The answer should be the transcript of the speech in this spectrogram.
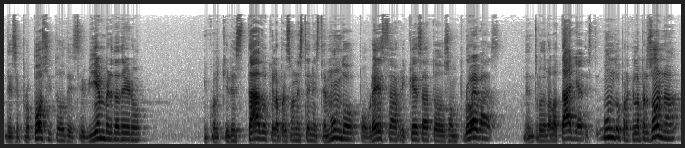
de ese propósito, de ese bien verdadero. En cualquier estado que la persona esté en este mundo, pobreza, riqueza, todos son pruebas dentro de la batalla de este mundo para que la persona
